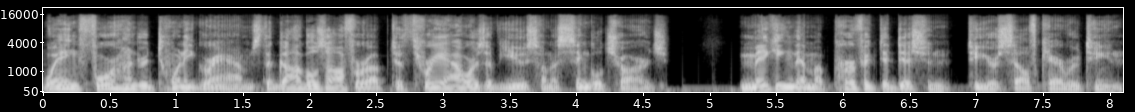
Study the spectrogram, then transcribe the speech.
Weighing 420 grams, the goggles offer up to three hours of use on a single charge, making them a perfect addition to your self-care routine.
